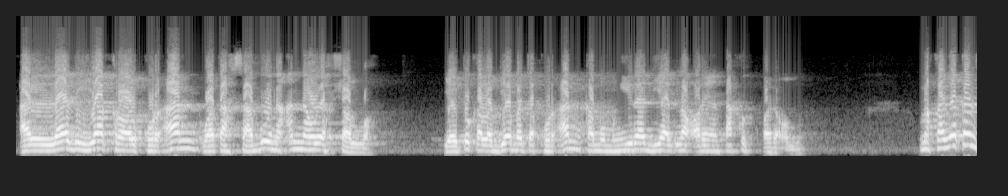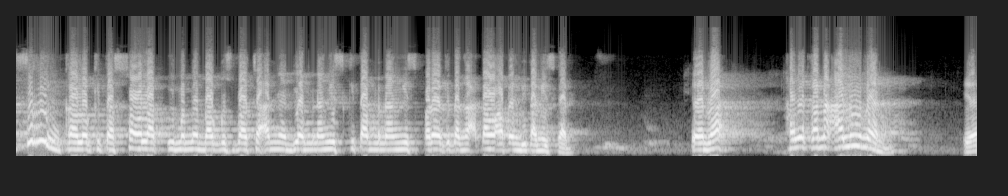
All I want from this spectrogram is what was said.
alladzi yaqra'ul Qur'an wa tahsabuna annahu yaitu kalau dia baca Quran kamu mengira dia adalah orang yang takut kepada Allah. Makanya kan sering kalau kita sholat imamnya bagus bacaannya dia menangis kita menangis padahal kita nggak tahu apa yang ditangiskan. Ya hanya karena alunan ya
